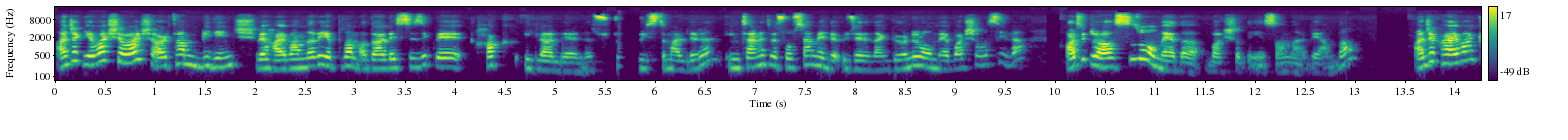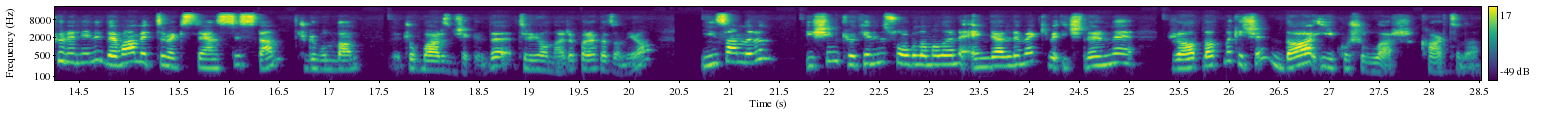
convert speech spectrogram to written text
Ancak yavaş yavaş artan bilinç ve hayvanlara yapılan adaletsizlik ve hak ihlallerinin, suistimallerin internet ve sosyal medya üzerinden görünür olmaya başlamasıyla artık rahatsız olmaya da başladı insanlar bir yandan. Ancak hayvan köleliğini devam ettirmek isteyen sistem, çünkü bundan çok bariz bir şekilde trilyonlarca para kazanıyor. İnsanların işin kökenini sorgulamalarını engellemek ve içlerini rahatlatmak için daha iyi koşullar kartını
